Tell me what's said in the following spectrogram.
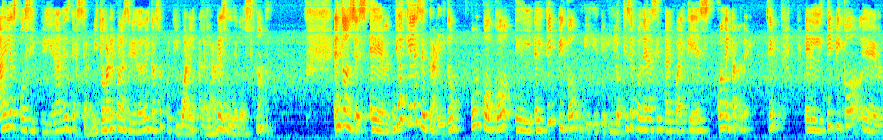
hay las posibilidades de hacerlo y tomarlo con la seriedad del caso porque igual a la larga es un negocio, ¿no? Entonces, eh, yo aquí les he traído un poco el, el típico, y, y, y, lo quise poner así tal cual, que es Juan el Panadero, El típico... Eh,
